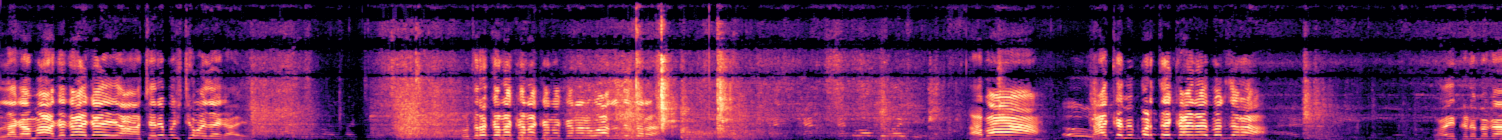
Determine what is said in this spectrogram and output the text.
लगा माग काय काय आचार्यपाशी ठेवायचं आहे काय? उतरा कना कना कना कना वाजू दे जरा. आबा काय कमी पडतंय काय नाही बघ जरा. इकडे बघा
